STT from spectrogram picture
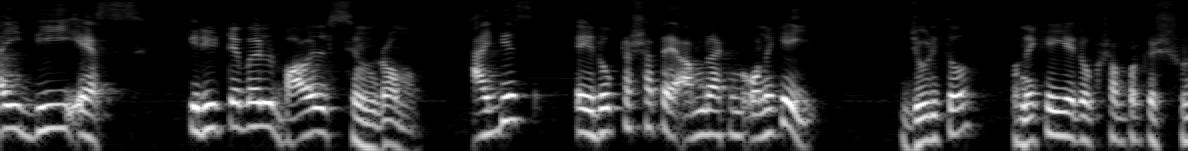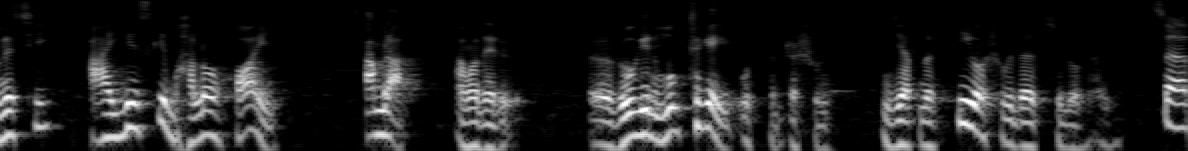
IBS irritable bowel syndrome IBS এই রোগটার সাথে আমরা এখন অনেকেই জড়িত, অনেকেই এই রোগ সম্পর্কে শুনেছি। আইবিএস কি ভালো হয়? আমরা আমাদের রোগীর মুখ থেকেই উত্তরটা শুনি। যে আপনার কি অসুবিধা ছিল আগে? স্যার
